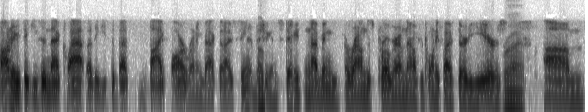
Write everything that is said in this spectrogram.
I don't even think he's in that class. I think he's the best by far running back that I've seen at Michigan okay. State, and I've been around this program now for 25, 30 years. Right. Um,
